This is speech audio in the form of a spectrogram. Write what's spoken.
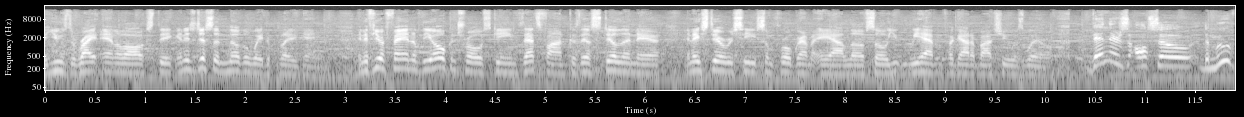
They use the right analog stick, and it's just another way to play the game. And if you're a fan of the old control schemes, that's fine because they're still in there and they still receive some programmer AI love. So you, we haven't forgot about you as well. Then there's also the move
